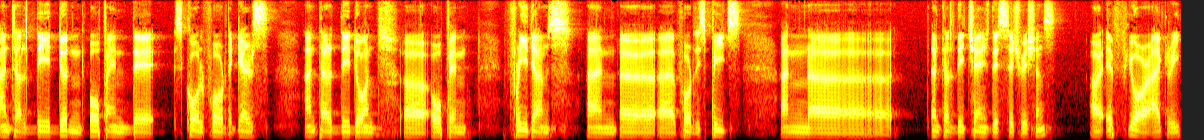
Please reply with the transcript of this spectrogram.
until they didn't open the school for the girls, until they don't uh, open freedoms and uh, uh, for the speech, and uh, until they change these situations. Uh, if you are agree,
